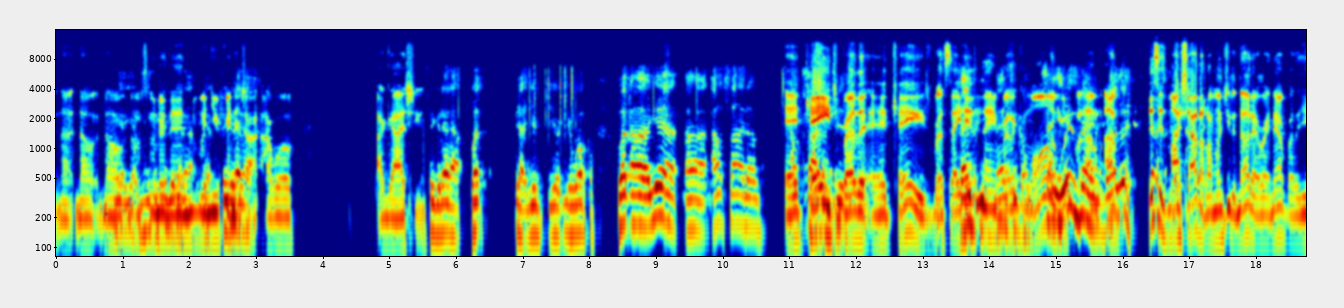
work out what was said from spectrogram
Not no no yeah, yeah, no sooner than when you finish. I, I will I got you. Figure that out. But yeah, you're you're you're welcome. But uh yeah, uh outside of Ed outside Cage, just- brother. Ed Cage, bro. Say his you, name, brother. you, Come on. Say his bro. I'm- I'm- this is my shout out. I want you to know that right now, brother. You,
